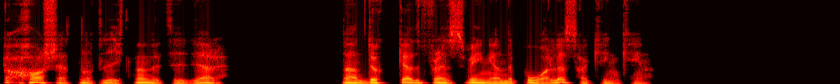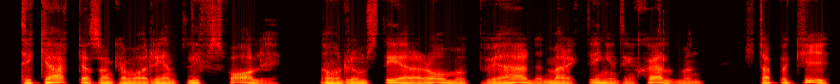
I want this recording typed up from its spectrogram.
Jag har sett något liknande tidigare. När han duckade för en svingande påle, sa Kinkin. Tikaka, som kan vara rent livsfarlig, när hon rumsterar om uppe vid härden märkte ingenting själv, men Stapeky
